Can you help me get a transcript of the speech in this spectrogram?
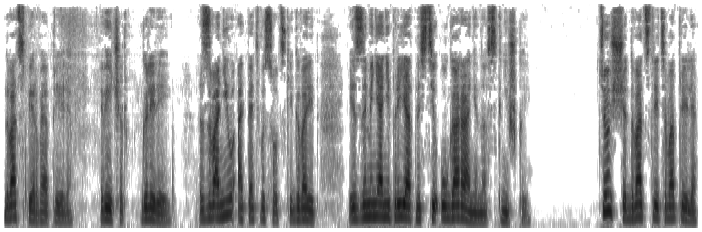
21 апреля. Вечер. Галерей. Звонил опять Высоцкий. Говорит, из-за меня неприятности у Гаранина с книжкой. Теща 23 апреля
